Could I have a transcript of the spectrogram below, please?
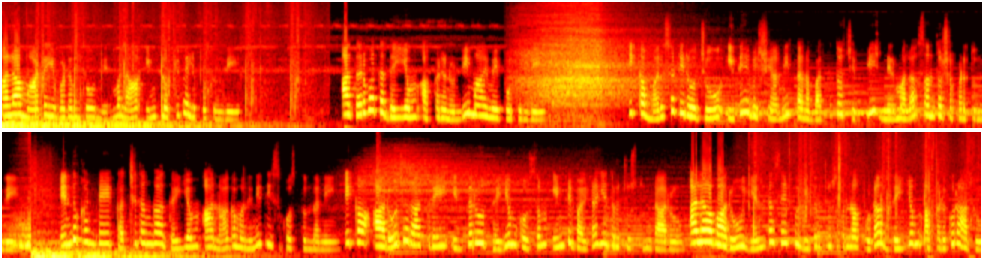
అలా మాట ఇవ్వడంతో నిర్మల ఇంట్లోకి వెళ్ళిపోతుంది. ఆ తరువాత దెయ్యం అక్కడ నుండి మాయమైపోతుంది. ఇక మరుసటి రోజు ఇదే విషయాన్ని తన భర్తతో చెప్పి నిర్మల సంతోషపడుతుంది. ఎందుకంటే ఖచ్చితంగా దెయ్యం ఆ నాగమణిని తీసుకొస్తుందని. ఇక ఆ రోజు రాత్రి ఇద్దరు దెయ్యం కోసం ఇంటి బయట ఎదురు చూస్తుంటారు అలా వారు ఎంతసేపు ఎదురు చూస్తున్నా కూడా దెయ్యం అక్కడకు రాదు.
